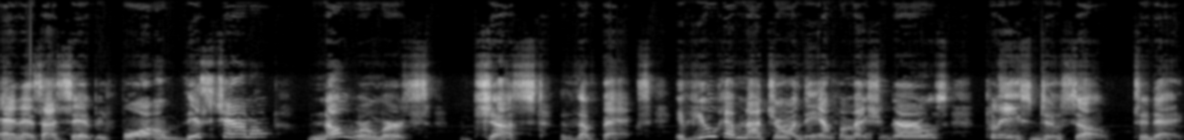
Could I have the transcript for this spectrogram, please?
and as I said before on this channel, no rumors, just the facts. If you have not joined the Information Girls, please do so today.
